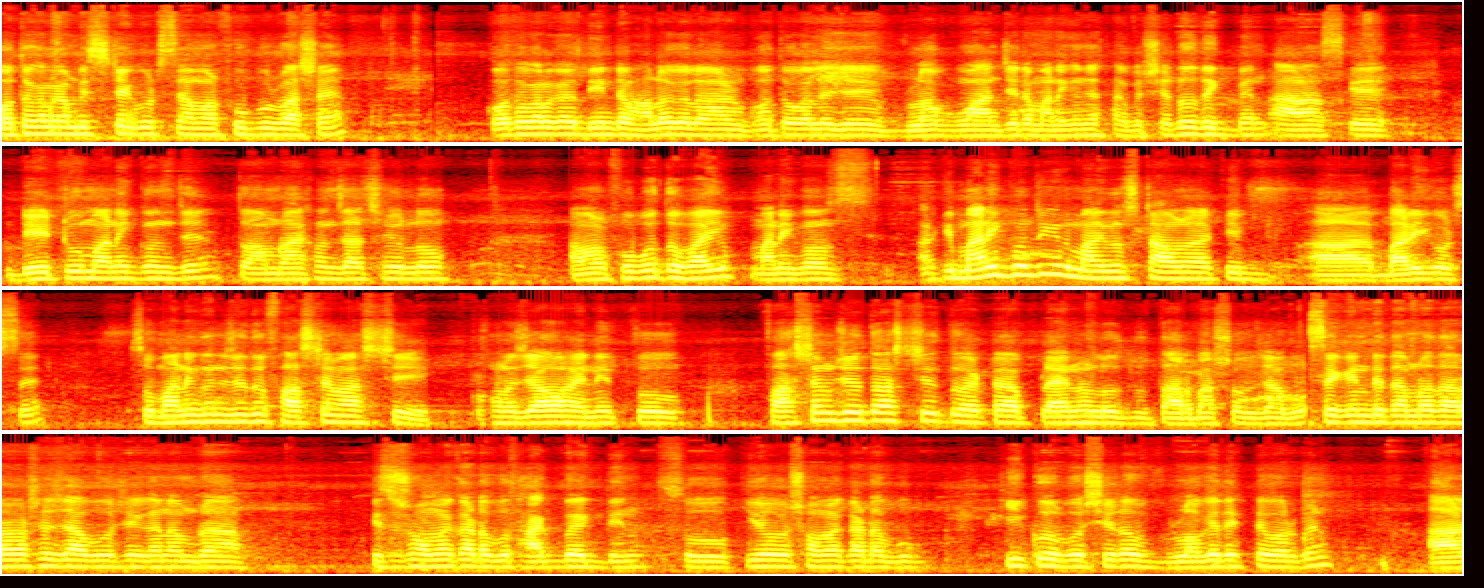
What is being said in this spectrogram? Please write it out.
গতকাল আমি স্টে করছি আমার ফুপুর বাসায়। গতকালকার দিনটা ভালো গেল আর গতকালে যে ব্লগ ওয়ান যেটা মানিকগঞ্জে থাকবে সেটাও দেখবেন। আর আজকে ডে টু মানিকগঞ্জে। তো আমরা এখন যাচ্ছি হলো আমার ফুপুতো ভাই মানিকগঞ্জ আর কি মানিকগঞ্জে কিন্তু মানিকগঞ্জ টাউনে আর কি বাড়ি করছে। সো মানিকগঞ্জে যেহেতু ফার্স্ট টাইম আসছি কখনো যাওয়া হয়নি তো ফার্স্ট টাইম যেহেতু আসছি তো একটা প্ল্যান হলো তো তার বাসাও যাব। সেকেন্ড ডেতে আমরা তার বাসায় যাব সেখানে আমরা কিছু সময় কাটাবো থাকব একদিন। সো কীভাবে সময় কাটাবো কি করব সেটাও ব্লগে দেখতে পারবেন। আর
